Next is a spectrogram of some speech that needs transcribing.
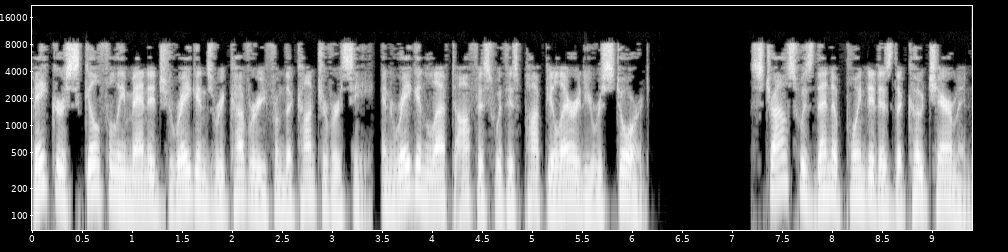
Baker skillfully managed Reagan's recovery from the controversy, and Reagan left office with his popularity restored. Strauss was then appointed as the co-chairman,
